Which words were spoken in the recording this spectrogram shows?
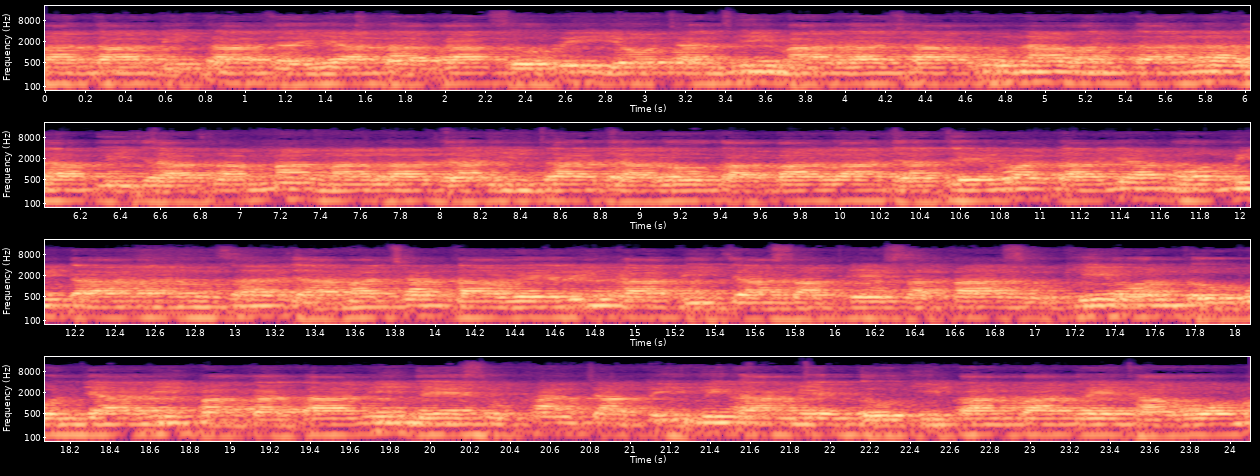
มาตาปิตาจยาตากาสุริโยจันทิมาราชาพุนาวันตานาราปิจาสัมมามาลาจาอินตาจาโลกาปาลาจาเทวตายาโมมิตา นุสัจามัชตาเวริกาปิจาสัพเพสัตตาสุขีอนตุปุญญานิปักตานิเมสุขังจติวิกังเยตุกิปังปะเวทาโวม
